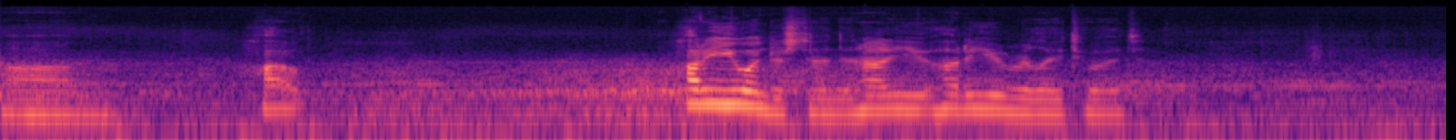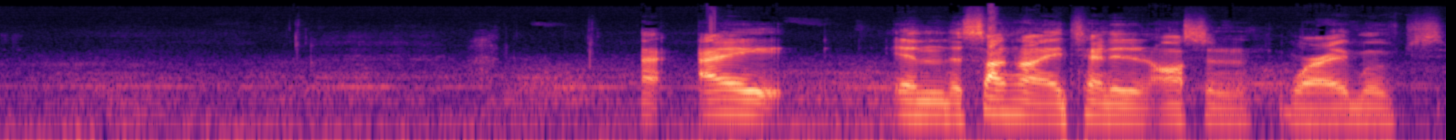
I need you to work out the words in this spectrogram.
Um, how how do you understand it? How do you how do you relate to it? I, in the sangha I attended in Austin, where I moved,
